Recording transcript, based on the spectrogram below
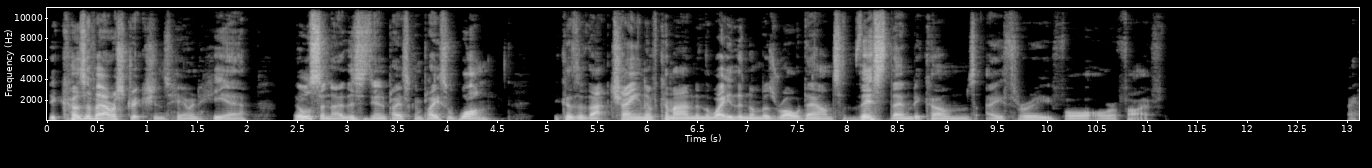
because of our restrictions here and here, I also know this is the only place I can place a one because of that chain of command and the way the numbers roll down. So this then becomes a three, four, or a five. Okay.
